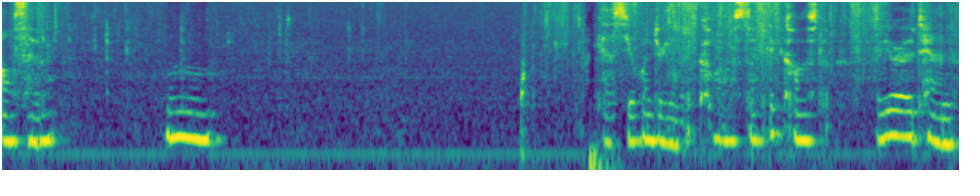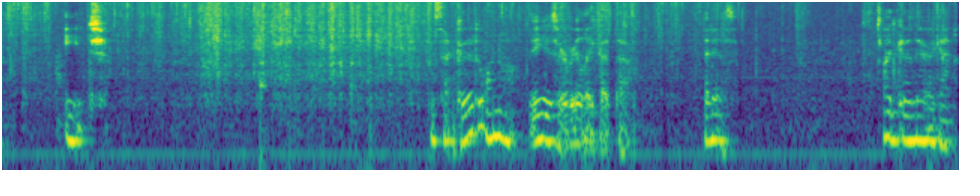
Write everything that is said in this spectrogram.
Also, hmm. you're wondering what it cost. It cost a euro 10 each. Is that good or not? These are really good though. It is. I'd go there again.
